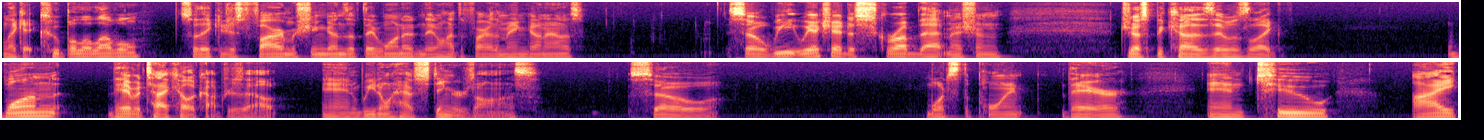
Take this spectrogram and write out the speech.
like at cupola level, so they could just fire machine guns if they wanted, and they don't have to fire the main gun at us. So we we actually had to scrub that mission, just because it was like, one they have attack helicopters out, and we don't have stingers on us, so what's the point there? And two, I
